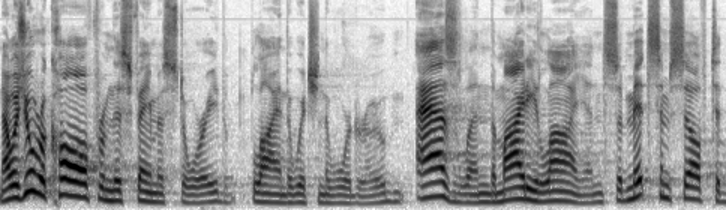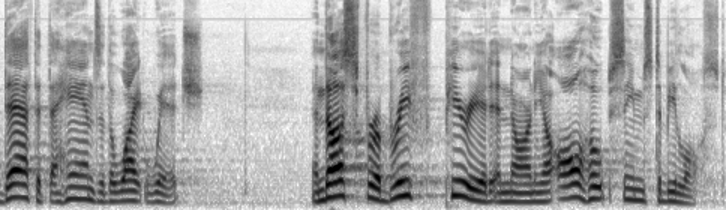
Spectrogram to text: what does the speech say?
Now, as you'll recall from this famous story, The Lion, the Witch, and the Wardrobe, Aslan, the mighty lion, submits himself to death at the hands of the White Witch. And thus, for a brief period in Narnia, all hope seems to be lost.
